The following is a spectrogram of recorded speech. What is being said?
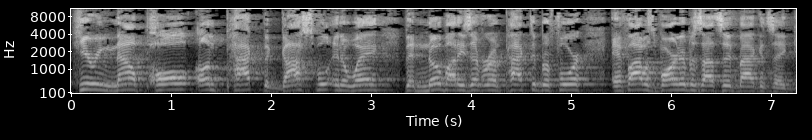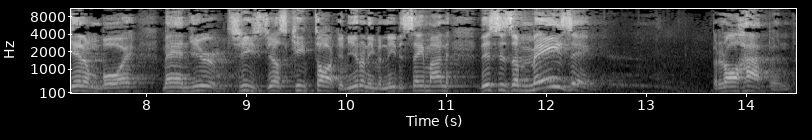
hearing now Paul unpack the gospel in a way that nobody's ever unpacked it before. If I was Barnabas, I'd sit back and say, get him, boy. Man, you're, geez, just keep talking. You don't even need to say my name. This is amazing. But it all happened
